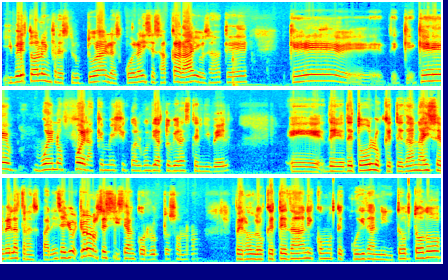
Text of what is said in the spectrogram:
y ves toda la infraestructura de la escuela y se saca caray, o sea, qué, qué, qué, bueno fuera que México algún día tuviera este nivel eh, de, de, todo lo que te dan, ahí se ve la transparencia. Yo, yo no sé si sean corruptos o no, pero lo que te dan y cómo te cuidan y todo, todo,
